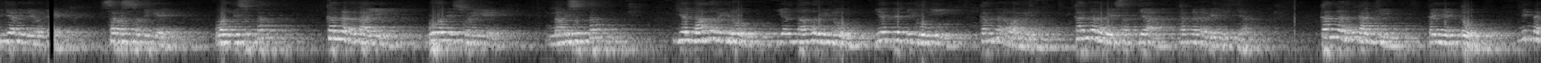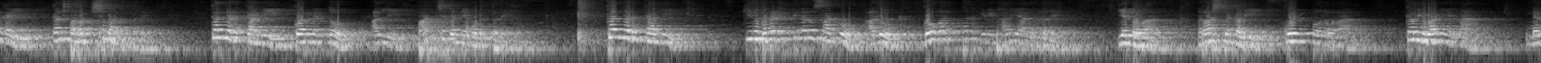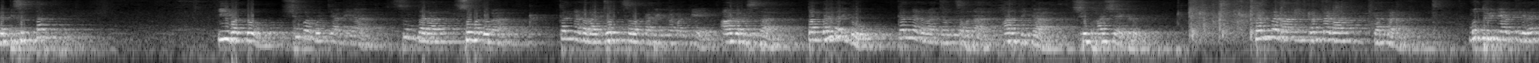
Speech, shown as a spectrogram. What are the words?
ವಿದ್ಯಾನಿಲಯಕ್ಕೆ ಸರಸ್ವತಿಗೆ ವಂದಿಸುತ್ತಾ ಕನ್ನಡ ತಾಯಿ ಭುವನೇಶ್ವರಿಗೆ ನಮಿಸುತ್ತಾ, ಎಲ್ಲಾದರೂ ಇರು, ಎಂತಾದರೂ ಇರು, ಎಂದೆಂದಿಗೂ ನೀ ಕನ್ನಡವಾಗಿರು. ಕನ್ನಡವೇ ಸತ್ಯ, ಕನ್ನಡವೇ ನಿತ್ಯ. ಕನ್ನಡಕ್ಕಾಗಿ ಕೈ ಎತ್ತು ನಿನ್ನ ಕೈ ಕಲ್ಪವೃಕ್ಷವಾಗುತ್ತದೆ. ಕನ್ನಡಕ್ಕಾಗಿ ಕೊರಳೆತ್ತು ಅಲ್ಲಿ ಪಾಂಚಜನ್ಯ ಮೂಡುತ್ತದೆ. ಕನ್ನಡಕ್ಕಾಗಿ ಕಿರು ಬೆರಳೆತ್ತಿದರೂ ಸಾಕು, ಅದು ಗೋವರ್ಧನ ಗಿರಿಧಾರಿಯಾಗುತ್ತದೆ ಎನ್ನುವ ರಾಷ್ಟ್ರಕವಿ ಕುವೆಂಪುರವರ ಕವಿವಾಣಿಯನ್ನ ನೆನಪಿಸುತ್ತ? ಈ ಒಂದು ಶುಭ ಮುಂಜಾನೆಯ ಸುಂದರ ಸುಮಧುರ ಕನ್ನಡ ರಾಜ್ಯೋತ್ಸವ ಕಾರ್ಯಕ್ರಮಕ್ಕೆ ಆಗಮಿಸಿದ ತಮ್ಮೆಲ್ಲರಿಗೂ ಕನ್ನಡ ರಾಜ್ಯೋತ್ಸವದ ಹಾರ್ದಿಕ ಶುಭಾಶಯಗಳು. ಕನ್ನಡ ಕನ್ನಡ ಕನ್ನಡ. ಮುದ್ದು ವಿದ್ಯಾರ್ಥಿಗಳೇ,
